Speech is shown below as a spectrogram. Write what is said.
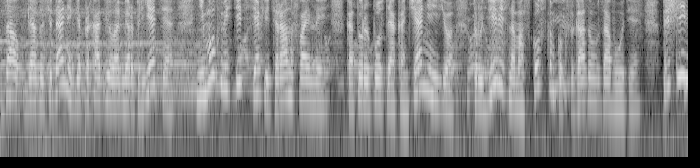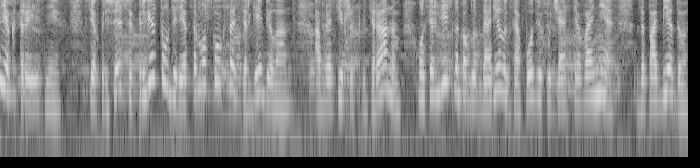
Зал для заседания, где проходило мероприятие, не мог вместить всех ветеранов войны, которые после окончания ее трудились на московском коксгазовом заводе. Пришли некоторые из них. Всех пришедших приветствовал директор Москокса Сергей Билан. Обратившись к ветеранам, он сердечно поблагодарил их за подвиг участия в войне, за победу,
